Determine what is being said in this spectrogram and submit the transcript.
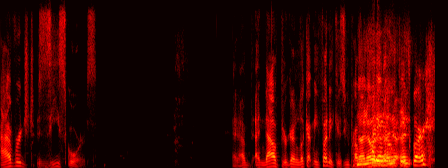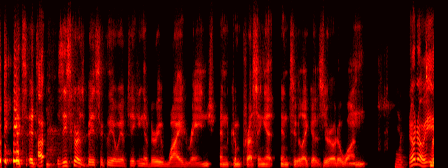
averaged z scores? And I'm and now you're going to look at me funny because you probably I know I don't know know- what they score. It's it's Uh, z-score is basically a way of taking a very wide range and compressing it into like a zero to one no no it, well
